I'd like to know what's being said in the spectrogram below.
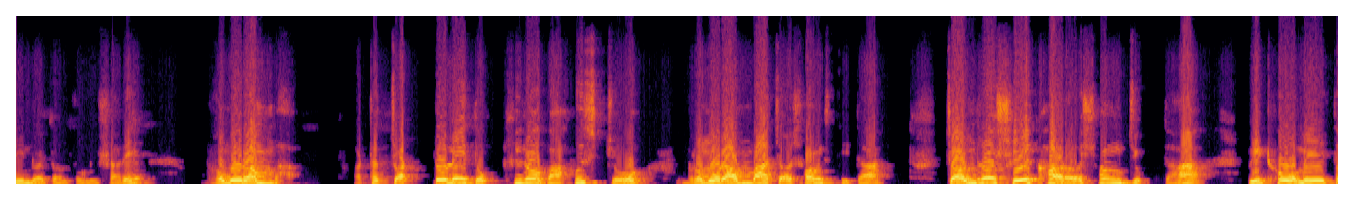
নির্ণয় তন্ত্র অনুসারে ভ্রমরম্বা, অর্থাৎ চট্টলে দক্ষিণ বাহুশ্চ ভ্রমরম্বা চ সংস্থিতা, চন্দ্রশেখর সংযুক্তা, পীঠমেত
